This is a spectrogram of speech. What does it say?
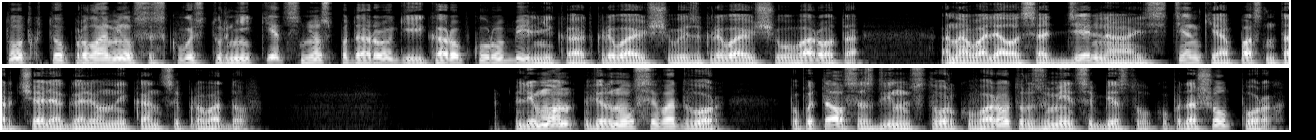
Тот, кто проломился сквозь турникет, снес по дороге и коробку рубильника, открывающего и закрывающего ворота. Она валялась отдельно, а из стенки опасно торчали оголенные концы проводов. Лимон вернулся во двор. Попытался сдвинуть створку ворот, разумеется, без толку. Подошел порох.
